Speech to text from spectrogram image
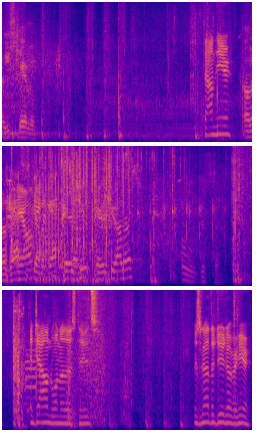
Oh, you scare me. Down here. Oh, no, gas Hey, is coming. Gas. Parachute. Parachute on us. Oh, good stuff. I downed one of those dudes. There's another dude over here.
